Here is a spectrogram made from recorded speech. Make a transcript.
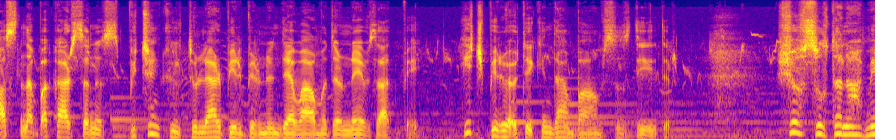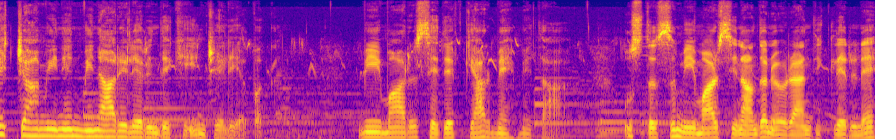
Aslına bakarsanız bütün kültürler birbirinin devamıdır Nevzat Bey. Hiçbiri ötekinden bağımsız değildir. Şu Sultanahmet Camii'nin minarelerindeki inceliğe bakın. Mimarı Sedefkar Mehmet Ağa. Ustası Mimar Sinan'dan öğrendiklerine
